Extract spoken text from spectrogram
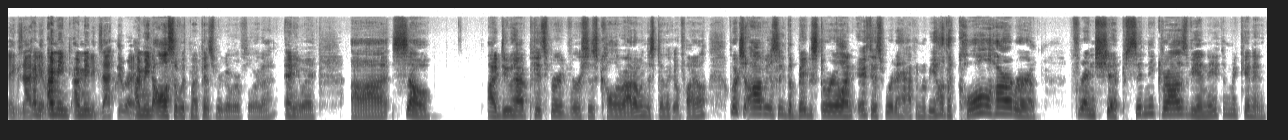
exactly. Any- right. I mean, I mean, exactly right. I mean, also with my Pittsburgh over Florida. Anyway, uh, so I do have Pittsburgh versus Colorado in the Stanley Cup final, which obviously the big storyline, if this were to happen, would be oh the Cole Harbor friendship, Sidney Crosby and Nathan MacKinnon.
